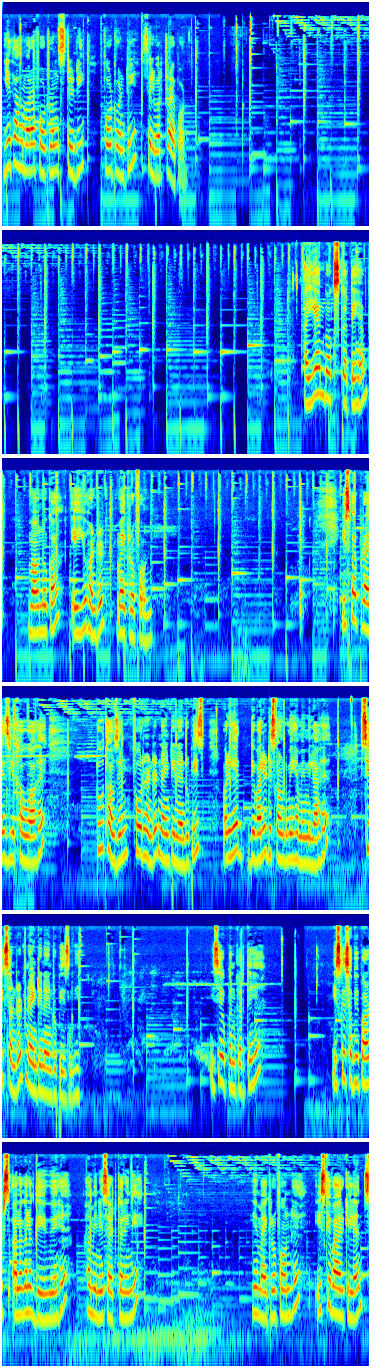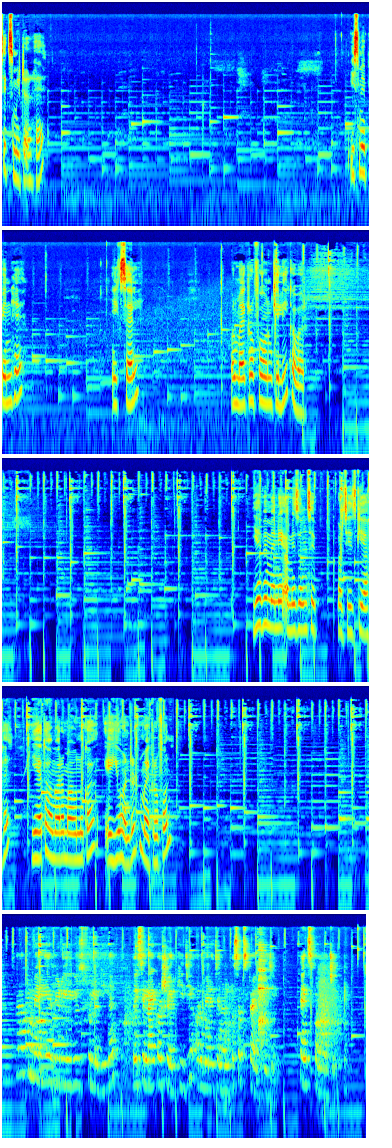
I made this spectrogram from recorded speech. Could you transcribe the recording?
ये था हमारा फोटोन स्टडी 420 सिल्वर ट्राईपॉड आइए अनबॉक्स करते हैं माउनो का ए यू हंड्रेड माइक्रोफोन। इस पर प्राइस लिखा हुआ है two thousand four hundred ninety nine rupees और यह दिवाली डिस्काउंट में हमें मिला है six hundred ninety nine rupees में। इसे ओपन करते हैं। इसके सभी पार्ट्स अलग अलग दिए हुए हैं। हम इन्हें सेट करेंगे। यह माइक्रोफोन है। इसके वायर की लेंथ सिक्स मीटर है। इसमें पिन है, एक सेल और माइक्रोफोन के लिए कवर। यह भी मैंने अमेज़ोन से परचेज़ किया है। यह था हमारा माउनो का ए यू हंड्रेड माइक्रोफोन मेरी यह वीडियो यूज़फुल लगी है तो इसे लाइक और शेयर कीजिए और मेरे चैनल को सब्सक्राइब कीजिए। Thanks for watching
